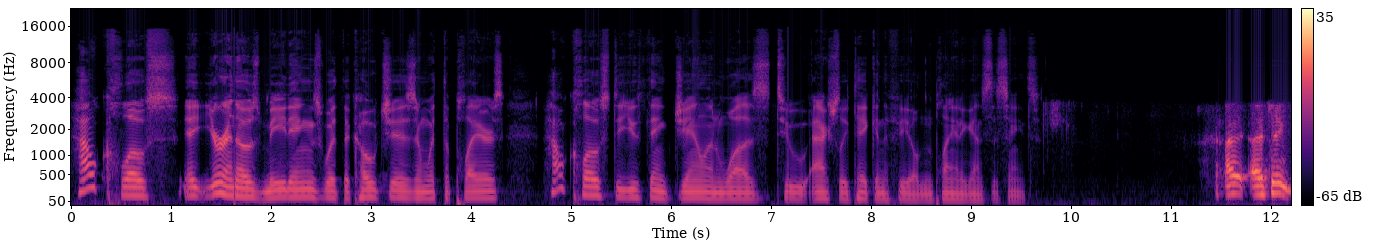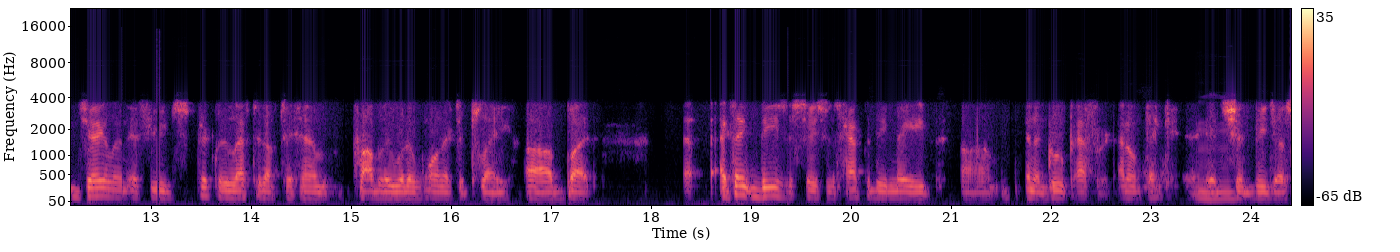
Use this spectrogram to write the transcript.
how close you're in those meetings with the coaches and with the players? How close do you think Jalen was to actually taking the field and playing against the Saints? I, I think Jalen, if you'd strictly left it up to him, probably would have wanted to play. Uh, but I think these decisions have to be made um, in a group effort. I don't think mm-hmm. it should be just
